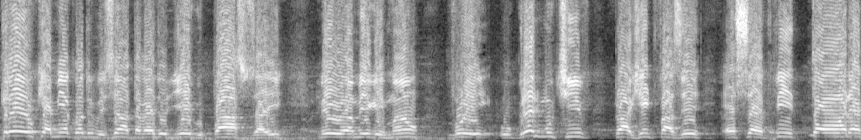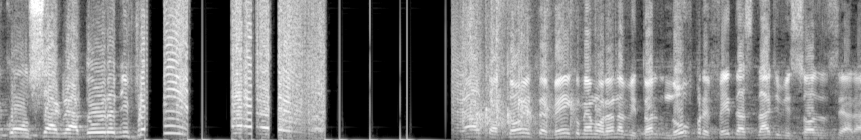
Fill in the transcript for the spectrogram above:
creio que a minha contribuição, através do Diego Passos aí, meu amigo e irmão, foi o grande motivo para a gente fazer essa vitória consagradora de Francisco. O Totonho também comemorando a vitória do novo prefeito da cidade de Viçosa do Ceará.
